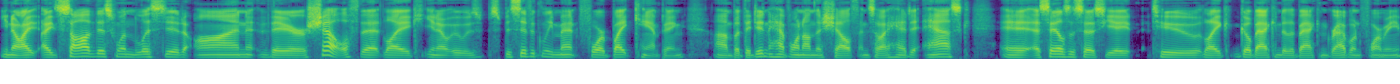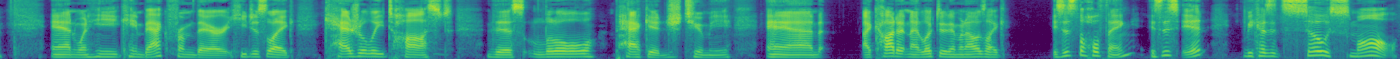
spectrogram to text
you know, I, I saw this one listed on their shelf that like, you know, it was specifically meant for bike camping, um, but they didn't have one on the shelf, and so I had to ask a, a sales associate to like go back into the back and grab one for me. And when he came back from there, he just like casually tossed this little package to me and I caught it and I looked at him and I was like, is this the whole thing? Is this it? Because it's so small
